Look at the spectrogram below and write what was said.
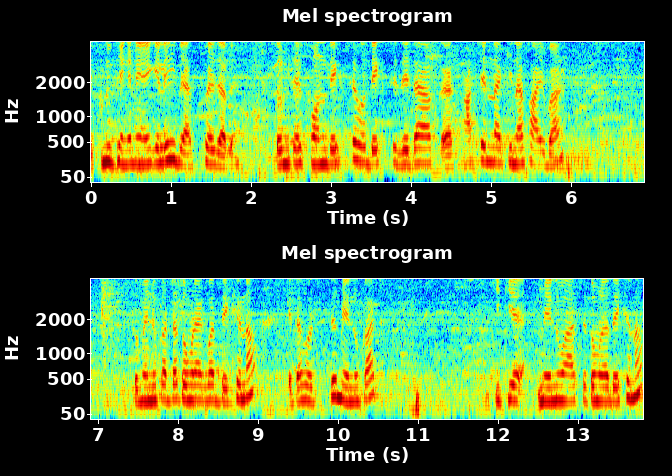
এক্ষুনি ভেঙে নিয়ে গেলেই ব্যাস হয়ে যাবে। তো মিঠাই ফোন দেখছে, ও দেখছে যেটা কাঁচের না কিনা ফাইবার তো মেনু কার্ডটা তোমরা একবার দেখে নাও। এটা হচ্ছে মেনু কার্ড কী কী মেনু আছে তোমরা দেখে নাও।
